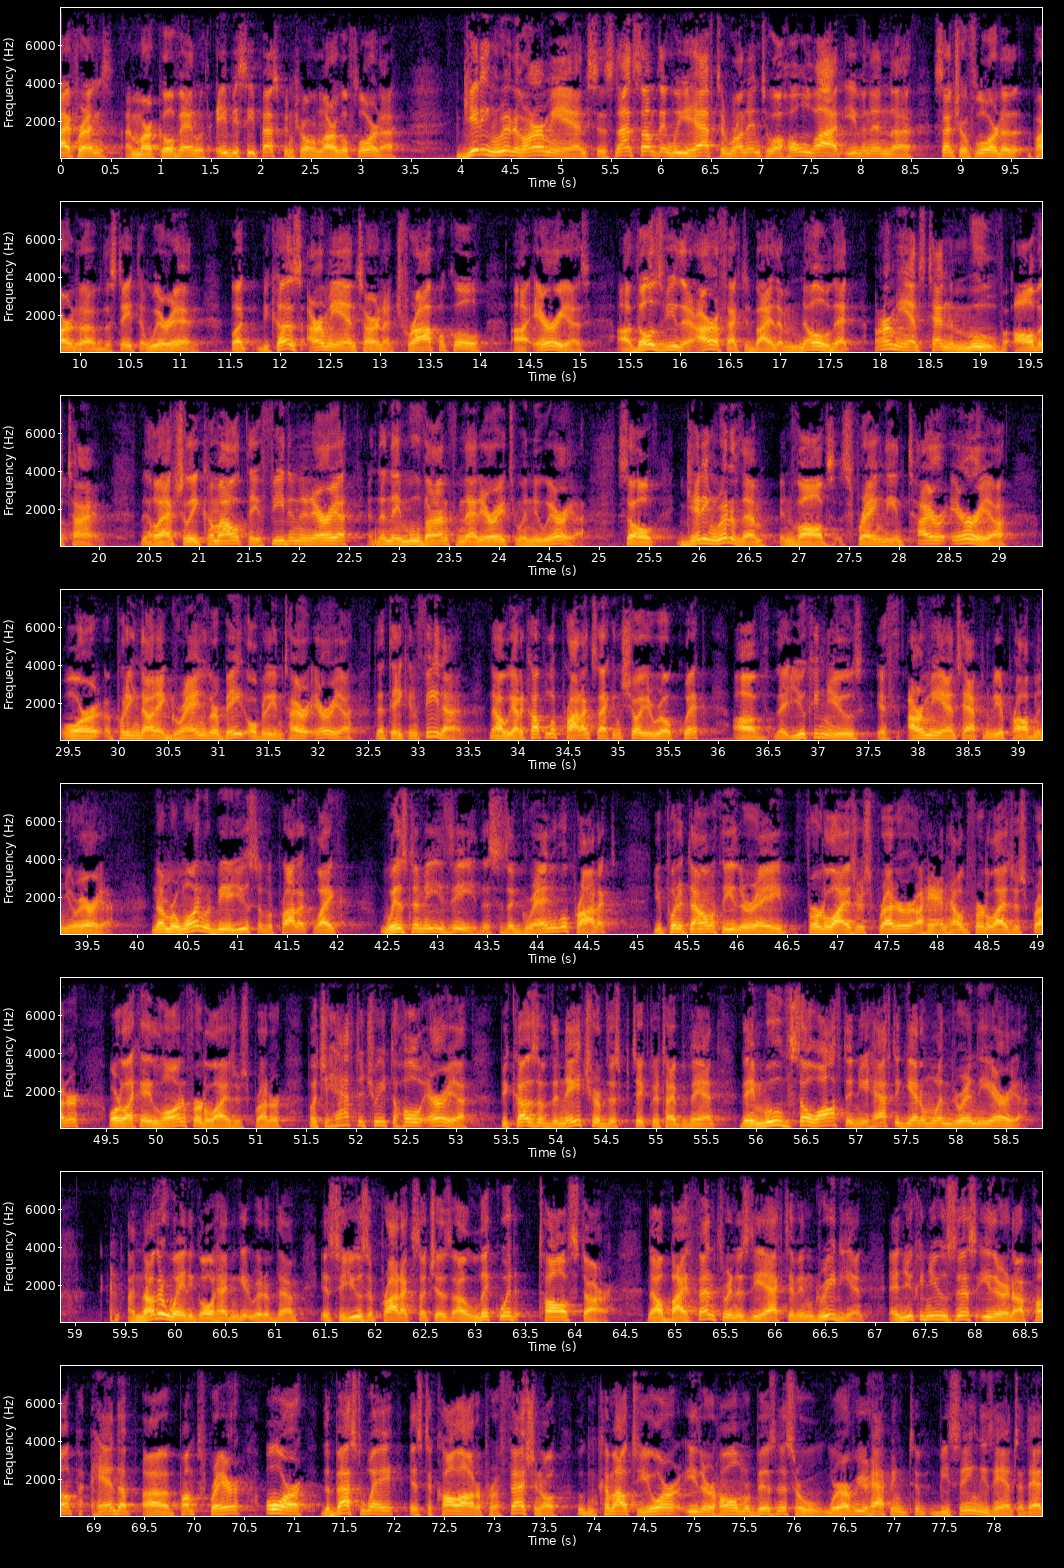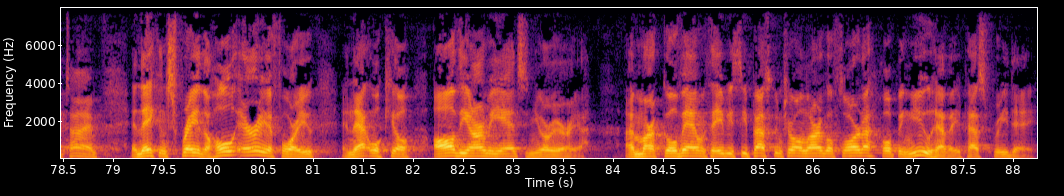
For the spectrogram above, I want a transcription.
Hi, friends. I'm Mark Govan with ABC Pest Control in Largo, Florida. Getting rid of army ants is not something we have to run into a whole lot, even in the central Florida part of the state that we're in. But because army ants are in a tropical uh, areas, uh, those of you that are affected by them know that army ants tend to move all the time. They'll actually come out, they feed in an area, and then they move on from that area to a new area. So getting rid of them involves spraying the entire area or putting down a granular bait over the entire area that they can feed on. Now, we got a couple of products I can show you real quick of, that you can use if army ants happen to be a problem in your area. Number one would be a use of a product like Wisdom EZ. This is a granule product. You put it down with either a fertilizer spreader, a handheld fertilizer spreader, or like a lawn fertilizer spreader, but you have to treat the whole area because of the nature of this particular type of ant. They move so often, you have to get them when they're in the area. Another way to go ahead and get rid of them is to use a product such as a liquid Talstar. Now, bifenthrin is the active ingredient, and you can use this either in a pump, hand up uh, pump sprayer, or the best way is to call out a professional who can come out to your either home or business or wherever you're happening to be seeing these ants at that time, and they can spray the whole area for you, and that will kill all the army ants in your area. I'm Mark Govan with ABC Pest Control in Largo, Florida, hoping you have a pest free day.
